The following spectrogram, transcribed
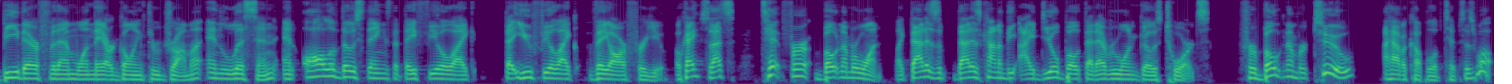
be there for them when they are going through drama and listen and all of those things that they feel like that you feel like they are for you. Okay? So that's tip for boat number 1. Like that is that is kind of the ideal boat that everyone goes towards. For boat number 2, I have a couple of tips as well.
